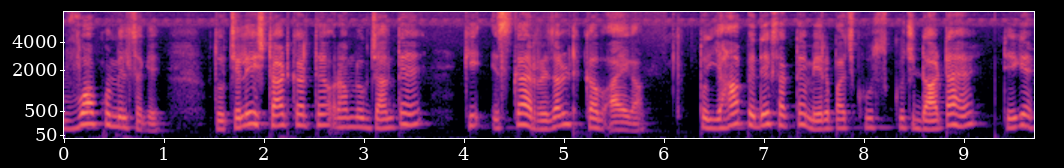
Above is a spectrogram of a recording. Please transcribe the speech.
वो आपको मिल सके। तो चलिए स्टार्ट करते हैं और हम लोग जानते हैं कि इसका रिज़ल्ट कब आएगा। तो यहाँ पे देख सकते हैं, मेरे पास कुछ कुछ डाटा है, ठीक है?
